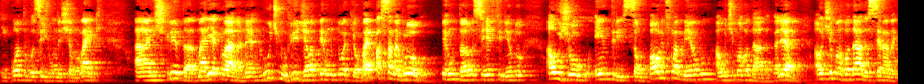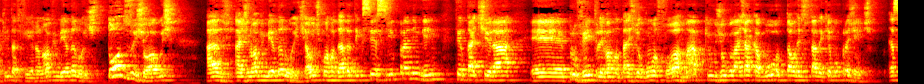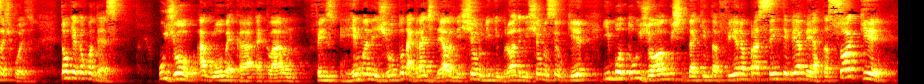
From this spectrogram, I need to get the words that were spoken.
enquanto vocês vão deixando o like, a inscrita Maria Clara, né? No último vídeo ela perguntou aqui, ó, vai passar na Globo? Perguntando, se referindo ao jogo entre São Paulo e Flamengo, a última rodada. Galera, a última rodada será na quinta-feira, nove e meia da noite. Todos os jogos às, nove e meia da noite. A última rodada tem que ser assim para ninguém tentar tirar é, proveito, levar vantagem de alguma forma. Ah, porque o jogo lá já acabou, tal resultado aqui é bom para gente. Essas coisas. Então o que, que acontece? O jogo, a Globo, é, é claro, fez remanejou toda a grade dela, mexeu no Big Brother, mexeu no sei o que e botou os jogos da quinta-feira para ser em TV aberta. Só que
